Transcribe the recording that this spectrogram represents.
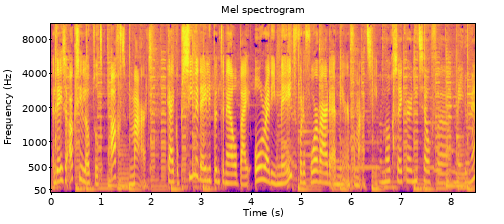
En deze actie loopt tot 8 maart. Kijk op cinedaily.nl bij Already Made voor de voorwaarden en meer informatie. We mogen zeker niet zelf eh, meedoen hè,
